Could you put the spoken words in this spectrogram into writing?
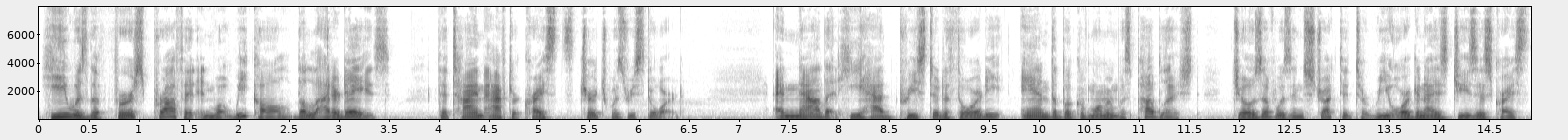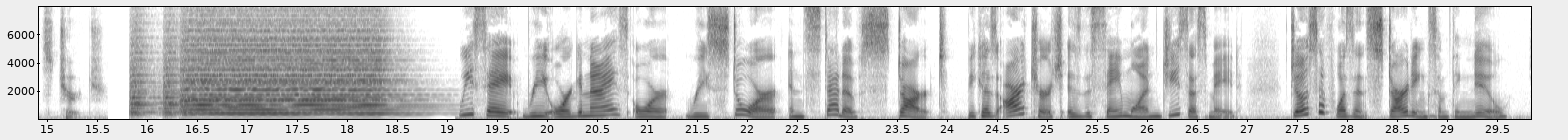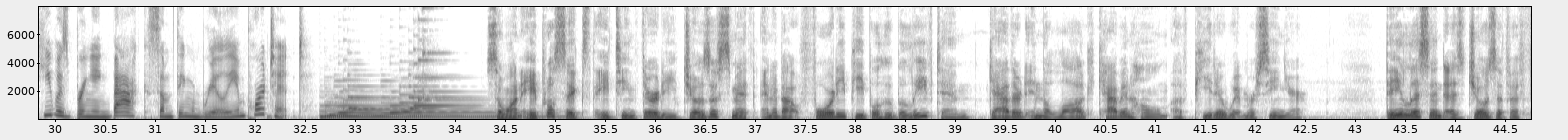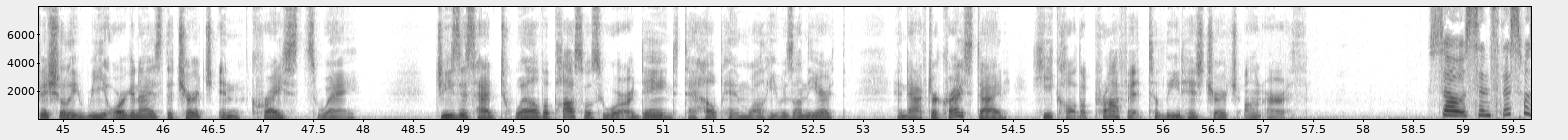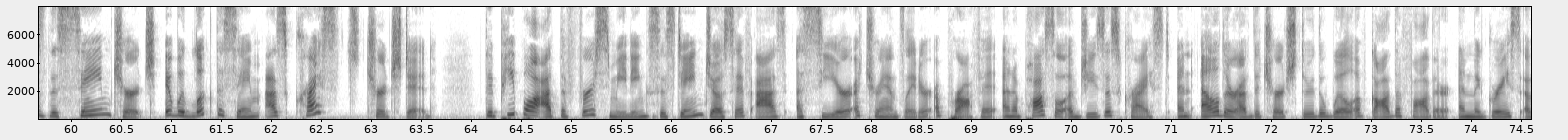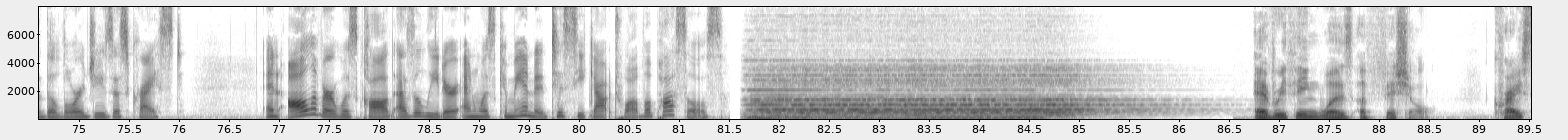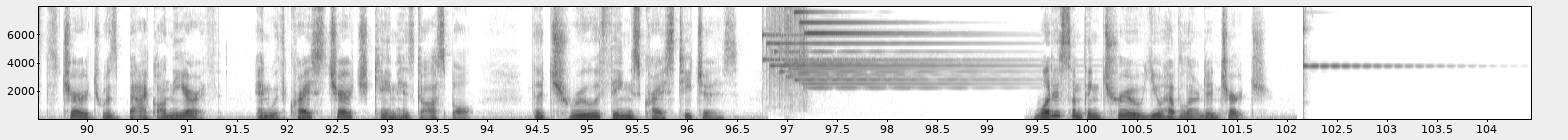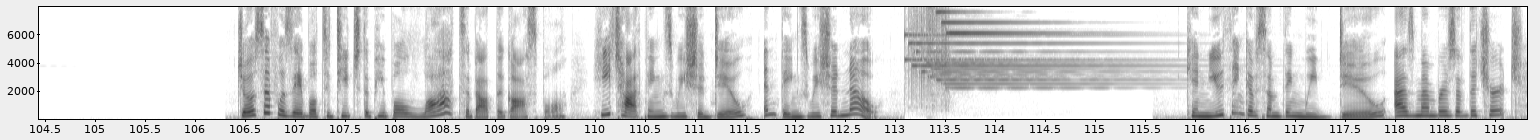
He was the first prophet in what we call the latter days, the time after Christ's church was restored. And now that he had priesthood authority and the Book of Mormon was published, Joseph was instructed to reorganize Jesus Christ's church. We say reorganize or restore instead of start because our church is the same one Jesus made. Joseph wasn't starting something new, he was bringing back something really important. So on April 6, 1830, Joseph Smith and about 40 people who believed him gathered in the log cabin home of Peter Whitmer Sr. They listened as Joseph officially reorganized the church in Christ's way. Jesus had 12 apostles who were ordained to help him while he was on the earth. And after Christ died, he called a prophet to lead his church on earth. So, since this was the same church, it would look the same as Christ's church did. The people at the first meeting sustained Joseph as a seer, a translator, a prophet, an apostle of Jesus Christ, an elder of the church through the will of God the Father and the grace of the Lord Jesus Christ. And Oliver was called as a leader and was commanded to seek out 12 apostles. Everything was official. Christ's church was back on the earth, and with Christ's church came his gospel, the true things Christ teaches. What is something true you have learned in church? Joseph was able to teach the people lots about the gospel. He taught things we should do and things we should know. Can you think of something we do as members of the church?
